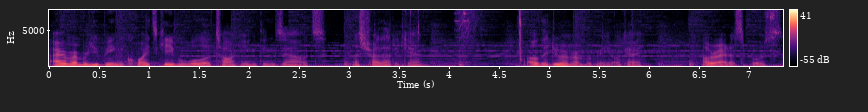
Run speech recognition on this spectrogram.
I remember you being quite capable of talking things out. Let's try that again. Oh, they do remember me. Okay. Alright, I suppose.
